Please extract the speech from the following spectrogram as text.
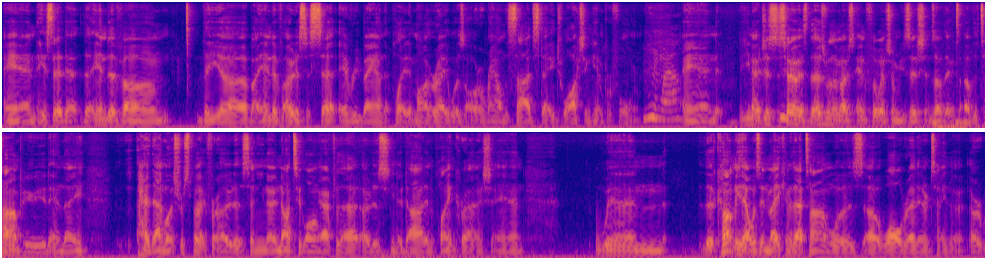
And he said at the end of um, the uh, by end of Otis's set, every band that played at Monterey was around the side stage watching him perform. Wow! And you know, just to show us, those were the most influential musicians of their of the time period, and they had that much respect for Otis. And you know, not too long after that, Otis you know died in a plane crash. And when the company that was in Macon at that time was uh, Wall Red Entertainment, or,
